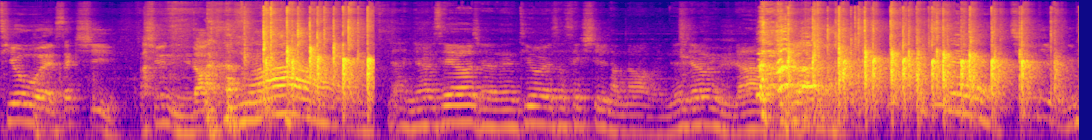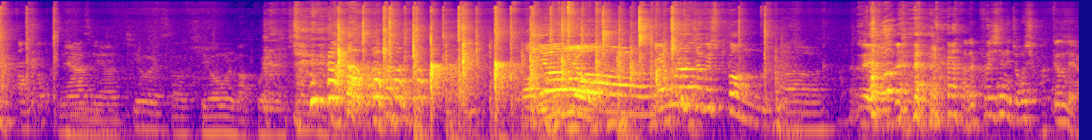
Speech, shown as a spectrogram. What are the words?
티오의 섹시 시윤입니다. 네, 안녕하세요. 저는 티오에서 섹시를 담당하고 있는 제롬입니다. 안녕하세요. 티오에서 귀여움을 맡고 있는 귀여워. 깨물어주고 싶어. 네. 다들 포지션이 조금씩 바뀌었네요.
